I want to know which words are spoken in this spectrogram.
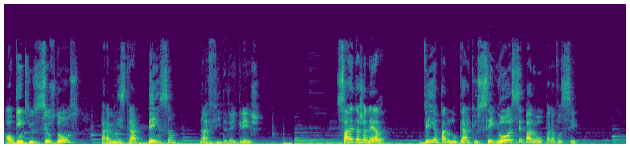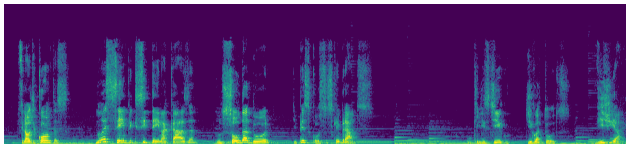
alguém que use seus dons para ministrar bênção na vida da igreja. Saia da janela, venha para o lugar que o Senhor separou para você. Afinal de contas, não é sempre que se tem na casa um soldador de pescoços quebrados. O que lhes digo, digo a todos: vigiai.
